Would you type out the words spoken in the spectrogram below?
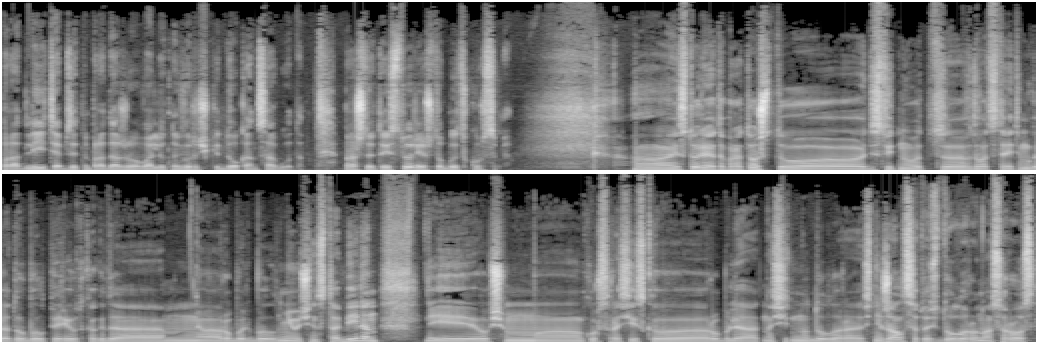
продлить обязательно продажу валютной выручки до конца года. Про что эта история, что будет с курсами? А, история это про то, что действительно вот э, в 23 году был период, когда рубль был не очень стабилен, и, в общем, э, курс российского рубля относительно доллара снижался, то есть доллар у нас рос.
